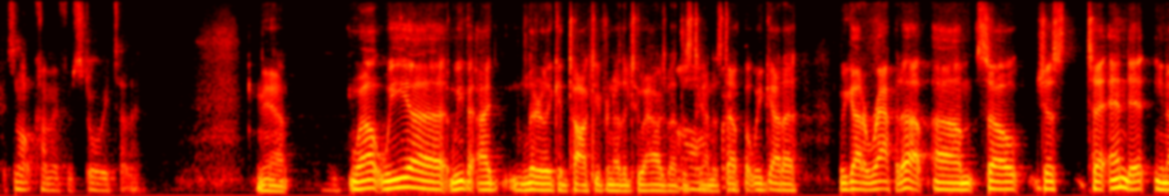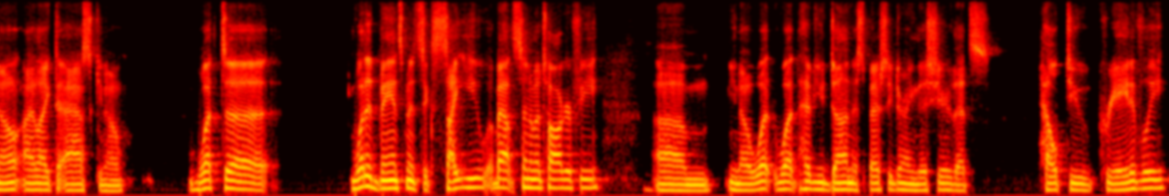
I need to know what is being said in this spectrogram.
it's not coming from storytelling. Yeah. Well, we uh we've I literally could talk to you for another two hours about this oh, kind of stuff, but we gotta we gotta wrap it up. Um, so just to end it, you know, I like to ask, you know, what uh what advancements excite you about cinematography? Um, you know, what what have you done, especially during this year, that's helped you creatively?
